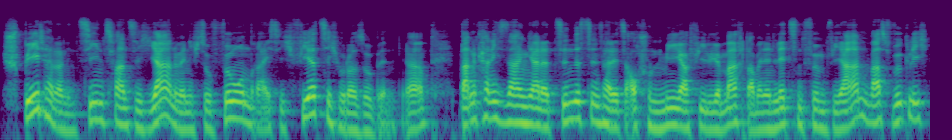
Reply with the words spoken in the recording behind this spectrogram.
später dann in 10, 20 Jahren, wenn ich so 35, 40 oder so bin, ja, dann kann ich sagen, ja, der Zinseszins hat jetzt auch schon mega viel gemacht, aber in den letzten fünf Jahren war es wirklich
